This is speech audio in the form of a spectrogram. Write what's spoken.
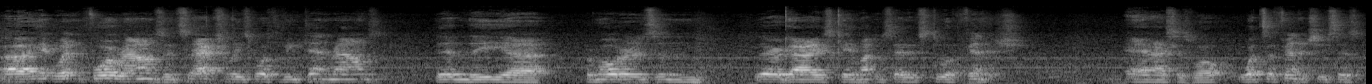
Uh, it went four rounds. It's actually supposed to be ten rounds. Then the uh, promoters and their guys came up and said it's to a finish. And I says, well, what's a finish? He says,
